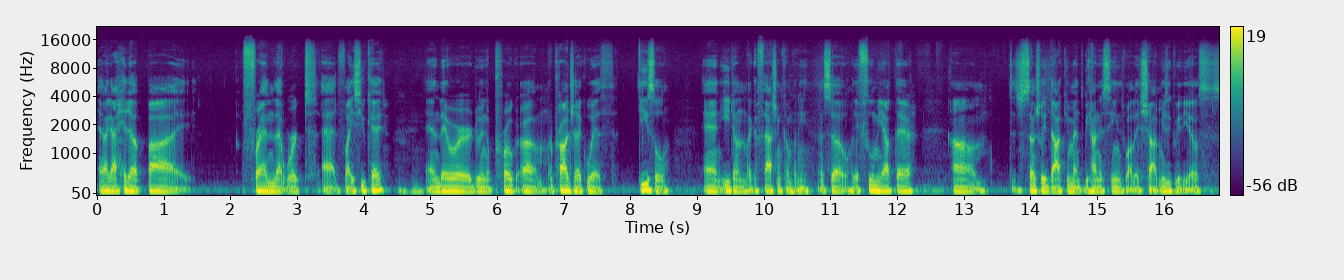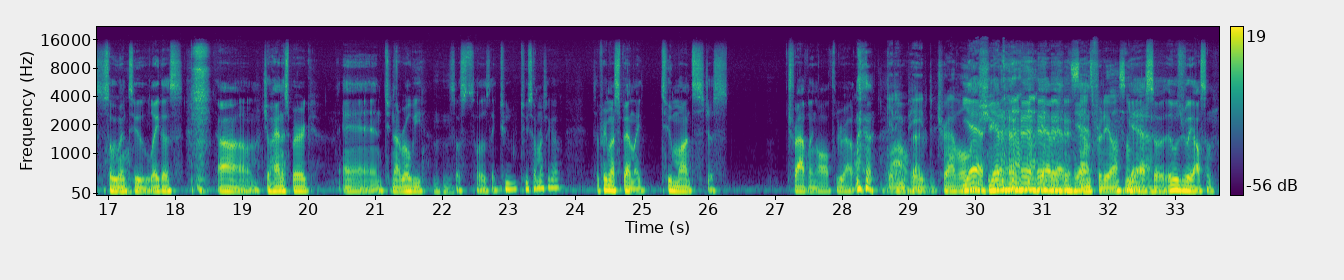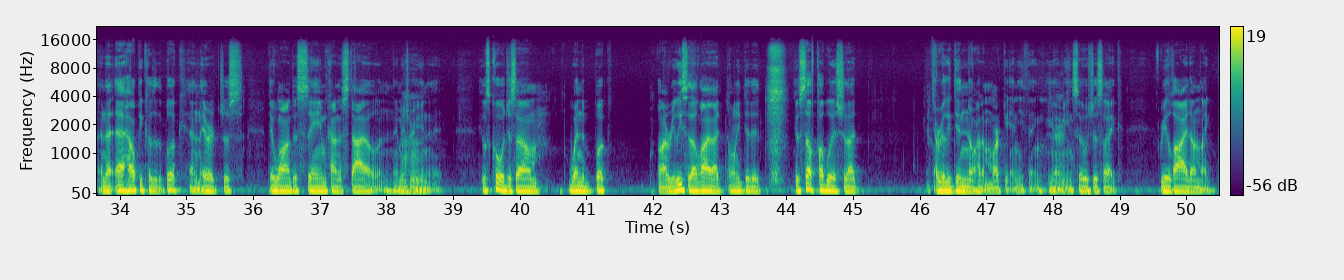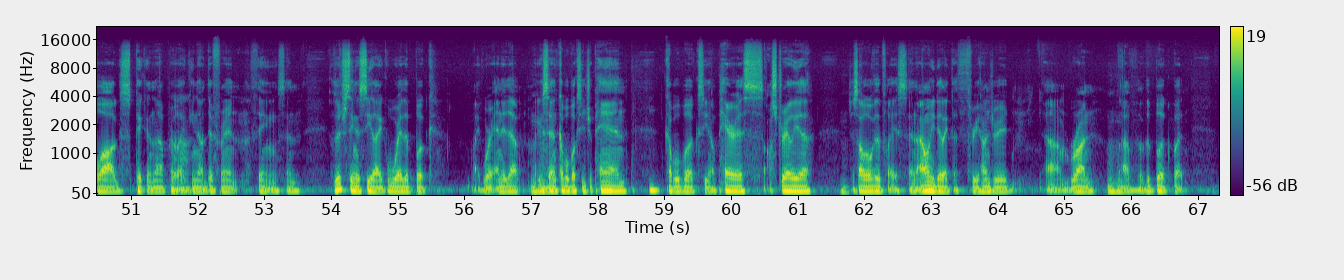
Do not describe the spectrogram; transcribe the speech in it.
and I got hit up by a friend that worked at Vice UK, and they were doing a prog- um, a project with Diesel and Edun, like a fashion company, and so they flew me out there um, to essentially document behind the scenes while they shot music videos. So we went to Lagos, um, Johannesburg, and to Nairobi. So, so it was like two two summers ago. So pretty much spent like two months just traveling all throughout. Getting paid to travel. yeah, and shoot. yeah, man. yeah, man. Yeah. Sounds pretty awesome. Yeah, so it was really awesome, and that, that helped because of the book. And they were just they wanted the same kind of style and imagery, and it, it was cool. Just um, when the book when I released it online, I only did it. It was self published, and I I really didn't know how to market anything. You know what I mean? So it was just like relied on like blogs picking up or like you know different things, and it was interesting to see like where the book like where it ended up. Like I mm-hmm. said, a couple books in Japan, mm-hmm. a couple books, you know, Paris, Australia, mm-hmm. just all over the place. And I only did like a 300 um, run of, of the book, but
